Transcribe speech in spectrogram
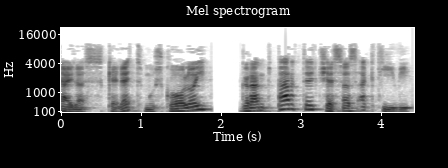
cae la skelet muscoloi grand parte cessas activi.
